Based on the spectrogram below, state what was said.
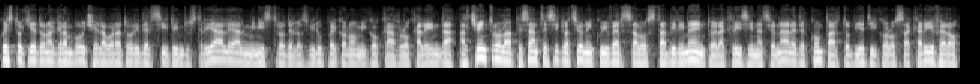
questo chiedono a gran voce i lavoratori del sito industriale al ministro dello sviluppo economico Carlo Calenda. Al centro la pesante situazione in cui versa lo stabilimento e la crisi nazionale del comparto bieticolo saccarifero.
